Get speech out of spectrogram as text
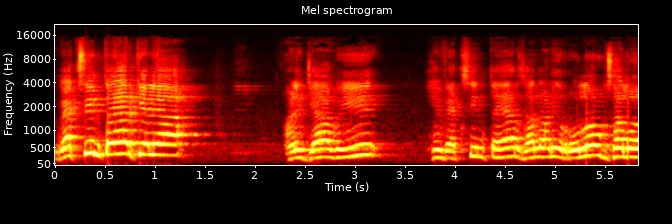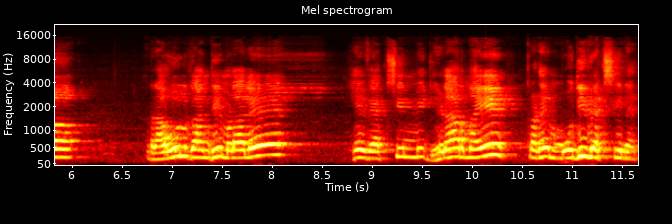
वॅक्सिन तयार केल्या. आणि ज्यावेळी हे वॅक्सिन तयार झालं आणि रोल आउट झालं. राहुल गांधी म्हणाले हे वॅक्सिन मी घेणार नाही कारण हे मोदी वॅक्सिन आहे.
